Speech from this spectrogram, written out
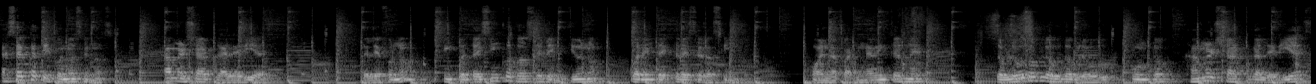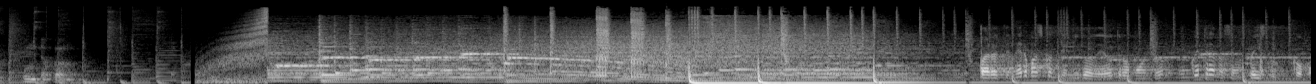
Acércate y conócenos. Hammer Sharp Galerías. Teléfono 55 12 21 4305 o en la página de internet www.hammersharpgalerías.com. Para tener más contenido de otro mundo, encuéntranos en Facebook como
